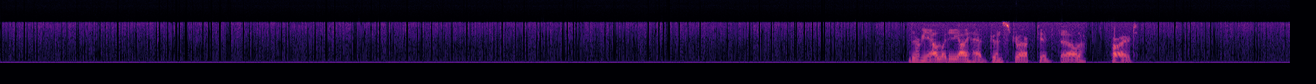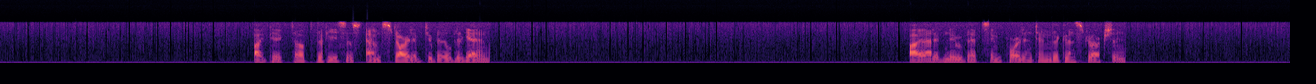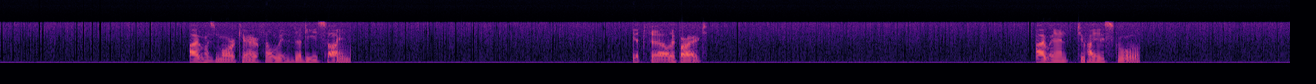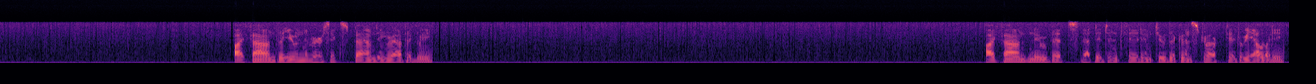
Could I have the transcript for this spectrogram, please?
The reality I had constructed fell apart. I picked up the pieces and started to build again. I added new bits important in the construction. I was more careful with the design. It fell apart. I went to high school. I found the universe expanding rapidly. I found new bits that didn't fit into the constructed reality.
